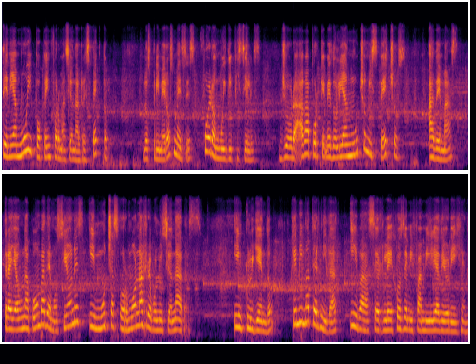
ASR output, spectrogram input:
tenía muy poca información al respecto. Los primeros meses fueron muy difíciles. Lloraba porque me dolían mucho mis pechos. Además, traía una bomba de emociones y muchas hormonas revolucionadas, incluyendo que mi maternidad iba a ser lejos de mi familia de origen.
